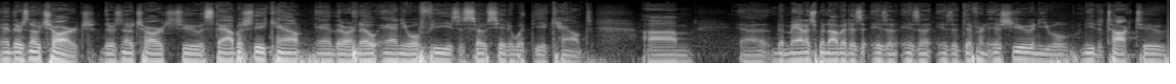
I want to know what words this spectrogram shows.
and there's no charge. There's no charge to establish the account, and there are no annual fees associated with the account. Um, uh, the management of it is, is, a, is, a, is a different issue, and you will need to talk to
